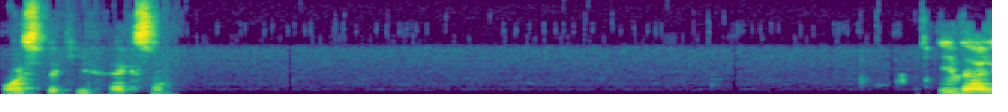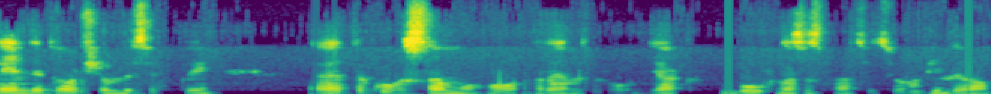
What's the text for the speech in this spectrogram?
ось такі хекси. І далі для того, щоб досягти е, такого самого рендеру, як був на заставці цього відео,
